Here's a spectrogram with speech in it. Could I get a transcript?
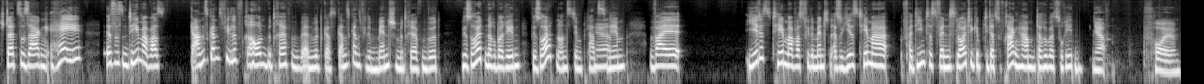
Statt zu sagen, hey, es ist ein Thema, was ganz, ganz viele Frauen betreffen werden wird, was ganz, ganz viele Menschen betreffen wird wir sollten darüber reden, wir sollten uns den Platz ja. nehmen, weil jedes Thema, was viele Menschen, also jedes Thema verdient es, wenn es Leute gibt, die dazu Fragen haben, darüber zu reden. Ja, voll.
